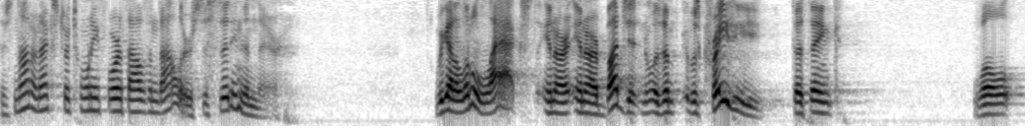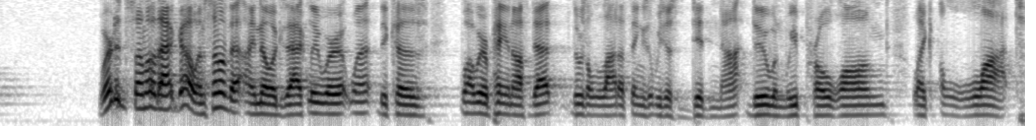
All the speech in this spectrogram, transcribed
there's not an extra $24,000 just sitting in there. We got a little laxed in our, in our budget, and it was, it was crazy to think, well, where did some of that go? And some of it I know exactly where it went because while we were paying off debt, there was a lot of things that we just did not do, and we prolonged like a lot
